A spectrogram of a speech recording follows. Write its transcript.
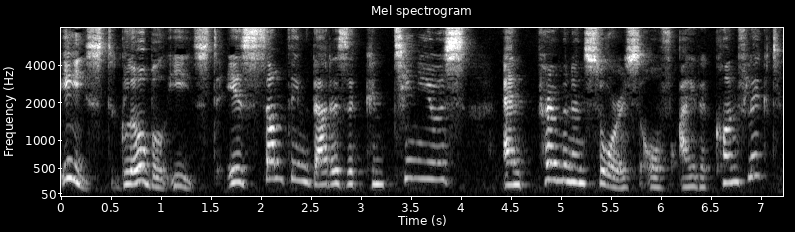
East, global East, is something that is a continuous and permanent source of either conflict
